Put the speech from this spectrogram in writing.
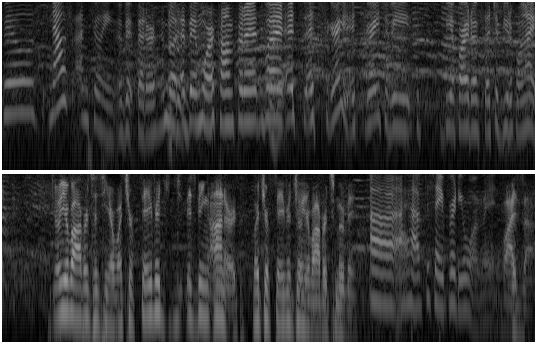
feels now I'm feeling a bit better. I'm a, a bit more confident, but it's it's great. It's great to be to be a part of such a beautiful night. Julia Roberts is here. What's your favorite? Is being honored. What's your favorite Julia Roberts movie? Uh, I have to say, Pretty Woman. Why is that?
